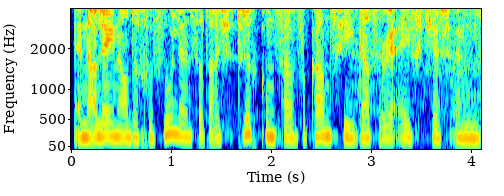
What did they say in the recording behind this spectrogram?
En alleen al de gevoelens dat als je terugkomt van vakantie, dat er weer eventjes een,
